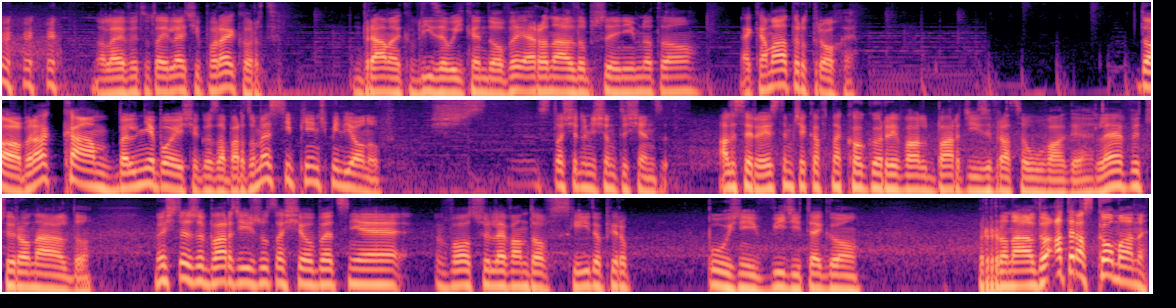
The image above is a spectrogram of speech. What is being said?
No lewy tutaj leci po rekord. Bramek w lidze weekendowej, a Ronaldo przy nim, no to jak amator trochę. Dobra, Campbell, nie boję się go za bardzo. Messi 5 milionów. 170 tysięcy. Ale serio, jestem ciekaw na kogo rywal bardziej zwraca uwagę. Lewy czy Ronaldo? Myślę, że bardziej rzuca się obecnie w oczy Lewandowski i dopiero później widzi tego Ronaldo. A teraz Koman!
